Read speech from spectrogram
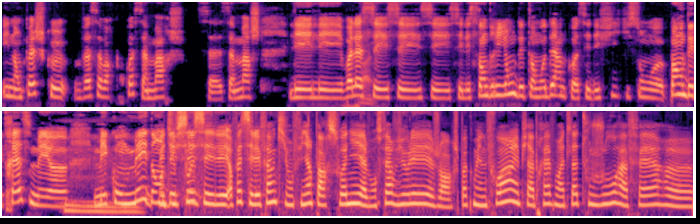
Il n'empêche que va savoir pourquoi ça marche. Ça, ça marche. Les, les, voilà, c'est, c'est, c'est, c'est les cendrillons des temps modernes, quoi. C'est des filles qui sont euh, pas en détresse, mais, euh, mais qu'on met dans Mais des tu sais, c'est les... en fait, c'est les femmes qui vont finir par soigner. Elles vont se faire violer, genre, je sais pas combien de fois, et puis après, elles vont être là toujours à faire euh,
